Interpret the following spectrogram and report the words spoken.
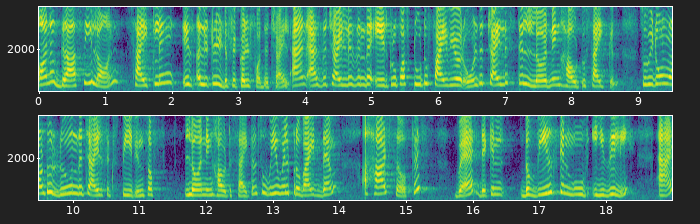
on a grassy lawn, cycling is a little difficult for the child and as the child is in the age group of 2 to 5 year old, the child is still learning how to cycle. So, we do not want to ruin the child's experience of learning how to cycle. So, we will provide them a hard surface where they can, the wheels can move easily and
